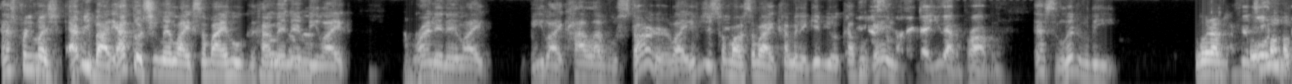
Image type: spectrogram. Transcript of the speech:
That's pretty much everybody. I thought you meant like somebody who could come in and be like running and like be like high level starter. Like if you're just talking about somebody coming and give you a couple You games, like that, you got a problem. that's literally What I'm That's oh, oh,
